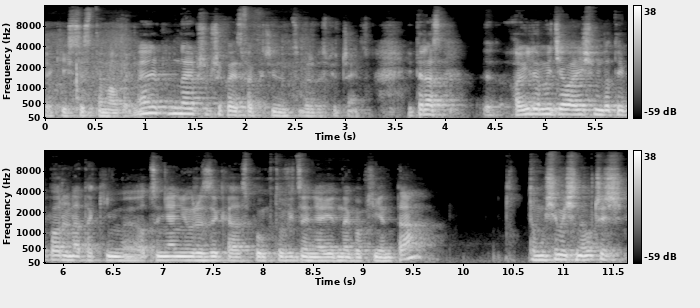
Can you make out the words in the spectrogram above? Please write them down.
jakiejś systemowej. Najlepszy, najlepszy przykład jest faktycznie cyberbezpieczeństwo. I teraz, e, o ile my działaliśmy do tej pory na takim ocenianiu ryzyka z punktu widzenia jednego klienta, to musimy się nauczyć,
